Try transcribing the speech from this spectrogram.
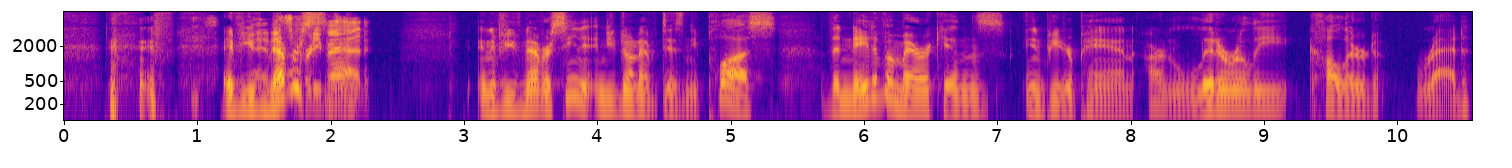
if if you've And never it's pretty seen bad. it, and if you've never seen it and you don't have Disney Plus, the Native Americans in Peter Pan are literally colored red.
